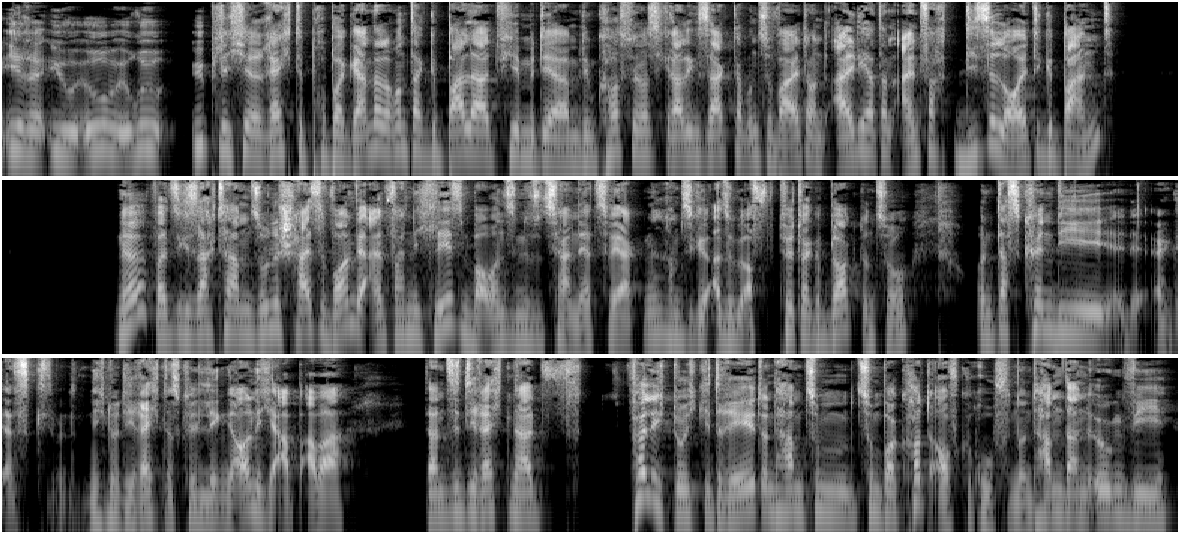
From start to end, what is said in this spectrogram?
ihre übliche rechte Propaganda darunter geballert, hier mit der, mit dem Cosplay, was ich gerade gesagt habe und so weiter. Und Aldi hat dann einfach diese Leute gebannt. Ne? Weil sie gesagt haben, so eine Scheiße wollen wir einfach nicht lesen bei uns in den sozialen Netzwerken. Haben sie also auf Twitter geblockt und so. Und das können die, äh, das, nicht nur die Rechten, das können die Linken auch nicht ab, aber dann sind die Rechten halt völlig durchgedreht und haben zum, zum Boykott aufgerufen und haben dann irgendwie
